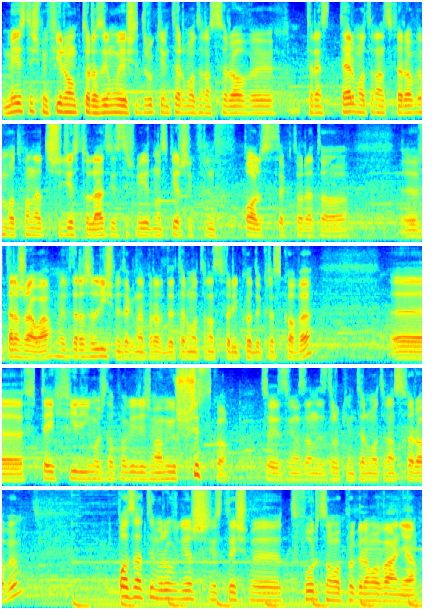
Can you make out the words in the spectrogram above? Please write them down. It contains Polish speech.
My jesteśmy firmą, która zajmuje się drukiem termotransferowych, trans- termotransferowym od ponad 30 lat. Jesteśmy jedną z pierwszych firm w Polsce, która to e, wdrażała. My wdrażaliśmy tak naprawdę termotransfer i kody kreskowe. E, W tej chwili można powiedzieć, mamy już wszystko, co jest związane z drukiem termotransferowym. Poza tym również jesteśmy twórcą oprogramowania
